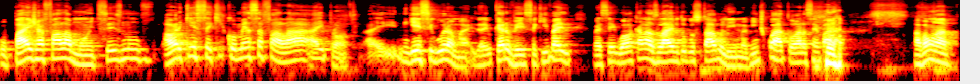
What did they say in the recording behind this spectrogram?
O pai já fala muito. Vocês não. A hora que esse aqui começa a falar, aí pronto. Aí ninguém segura mais. Aí eu quero ver. Isso aqui vai, vai ser igual aquelas lives do Gustavo Lima, 24 horas sem parar. Mas vamos lá.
